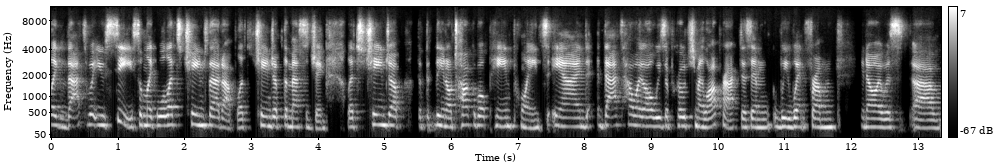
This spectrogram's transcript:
like that's what you see. So i'm like well let's change that up. Let's change up the messaging. Let's change up the you know talk about pain points. And that's how i always approached my law practice. And we went from you know i was uh,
